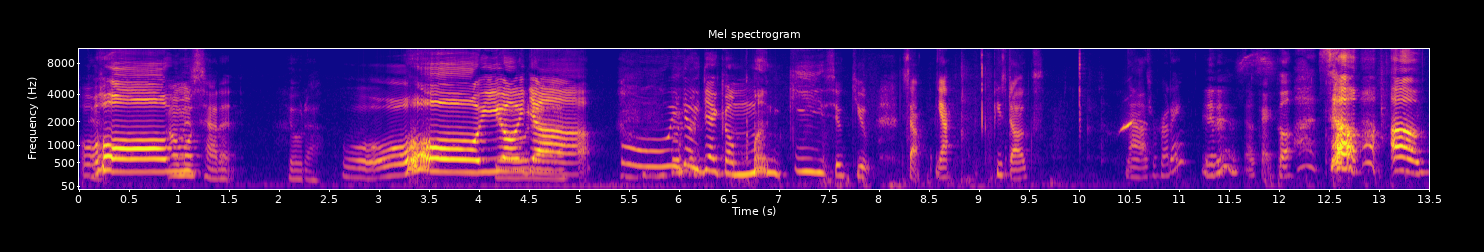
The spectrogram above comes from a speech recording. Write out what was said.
Oh, almost had it. Yoda. Oh, Yoda. Yoda. Oh, Yoda like a monkey. So cute. So, yeah. Peace, dogs. Now it's recording? It is. Okay, cool. So, um,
